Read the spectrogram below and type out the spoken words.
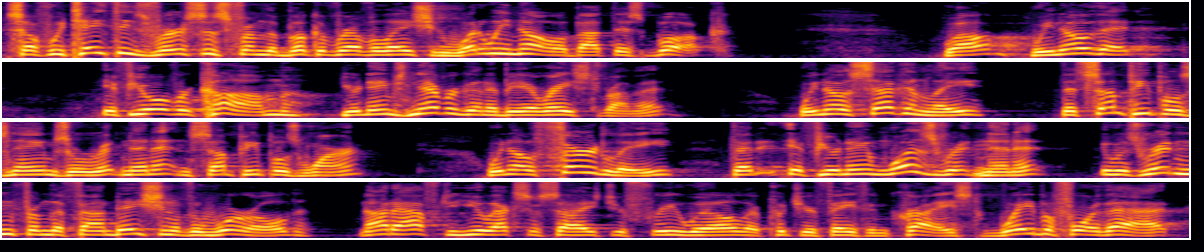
So if we take these verses from the book of Revelation, what do we know about this book? Well, we know that if you overcome, your name's never going to be erased from it. We know, secondly, that some people's names were written in it and some people's weren't. We know, thirdly, that if your name was written in it, it was written from the foundation of the world, not after you exercised your free will or put your faith in Christ, way before that.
